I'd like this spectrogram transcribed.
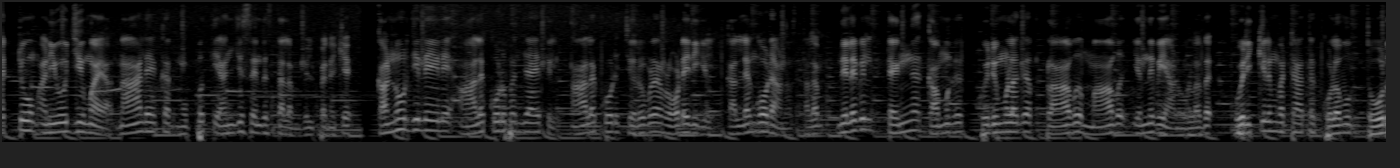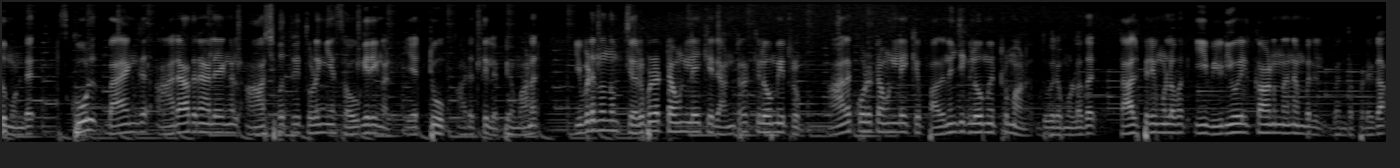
ഏറ്റവും അനുയോജ്യമായ നാലേക്കർ മുപ്പത്തി അഞ്ച് സെന്റ് സ്ഥലം വിൽപ്പനയ്ക്ക്. കണ്ണൂർ ജില്ലയിലെ ആലക്കോട് പഞ്ചായത്തിൽ ആലക്കോട് ചെറുപുഴ റോഡരികിൽ കല്ലങ്കോടാണ് സ്ഥലം. നിലവിൽ തെങ്ങ് കമുക് കുരുമുളക് പ്ലാവ് മാവ് എന്നിവയാണ് ഉള്ളത്. ഒരിക്കലും പറ്റാത്ത കുളവും തോടുമുണ്ട്. സ്കൂൾ ബാങ്ക് ആരാധനാലയങ്ങൾ ആശുപത്രി തുടങ്ങിയ സൗകര്യങ്ങൾ ഏറ്റവും അടുത്ത് ലഭ്യമാണ്. ഇവിടെ നിന്നും ചെറുപുഴ ടൗണിലേക്ക് രണ്ടര കിലോമീറ്ററും ആലക്കോട് ടൗണിലേക്ക് പതിനഞ്ച് കിലോമീറ്ററുമാണ് ദൂരമുള്ളത്. താല്പര്യമുള്ളവർ ഈ വീഡിയോയിൽ കാണുന്ന നമ്പറിൽ ബന്ധപ്പെടുക.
